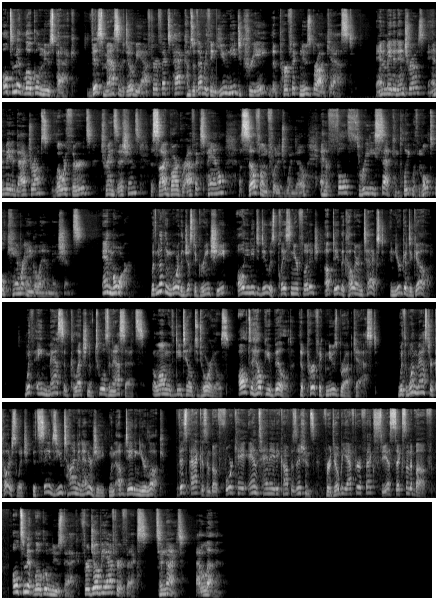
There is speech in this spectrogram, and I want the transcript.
Ultimate Local News Pack. This massive Adobe After Effects pack comes with everything you need to create the perfect news broadcast. Animated intros, animated backdrops, lower thirds, transitions, a sidebar graphics panel, a cell phone footage window, and a full 3D set complete with multiple camera angle animations. And more. With nothing more than just a green sheet, all you need to do is place in your footage, update the color and text, and you're good to go with a massive collection of tools and assets, along with detailed tutorials, all to help you build the perfect news broadcast. With one master color switch that saves you time and energy when updating your look. This pack is in both 4K and 1080 compositions for Adobe After Effects CS6 and above. Ultimate Local News Pack for Adobe After Effects, tonight at 11.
